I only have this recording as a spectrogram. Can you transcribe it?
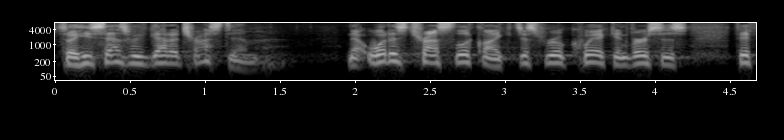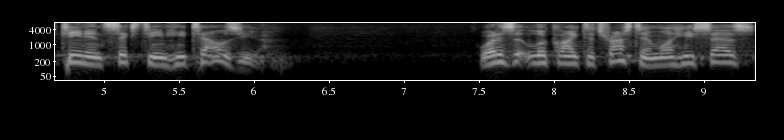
So he says we've got to trust him. Now, what does trust look like? Just real quick, in verses 15 and 16, he tells you. What does it look like to trust him? Well, he says,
